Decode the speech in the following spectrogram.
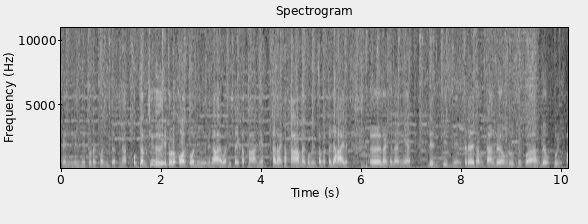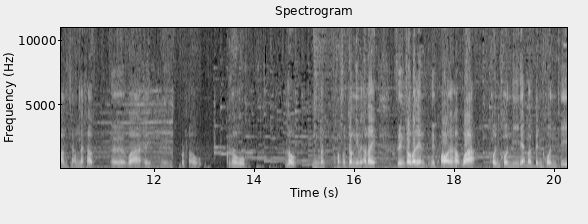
เป็นหนึ่งในตัวละครนินจาซึนะผมจำชื่อไอตัวละครตัวนี้ไม่ได้ว่าที่ใช้คาถาเนี่ยขนาดคาถามันผมยังจำไม่ค่อยได้เลยเออหลังจากนั้นเนี่ย เดนจินเนี่ยก็ได้ทำการเริ่มรู้สึกว่าเริ่มฟื้นความจำนะครับ เออว่า เอ้ยนี่เราเราเรานี่มันความทรงจำนี้มันอะไร ซึ่งเขาก็ได้นึกออกแล้วครับว่าคนคนนี้เนี่ยมันเป็นคนที่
